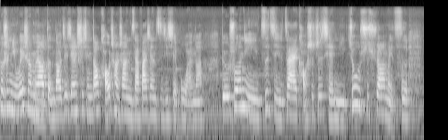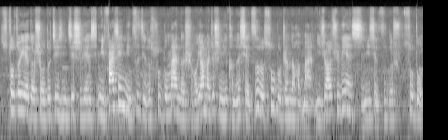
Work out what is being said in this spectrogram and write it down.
就是你为什么要等到这件事情到考场上你才发现自己写不完呢？比如说你自己在考试之前，你就是需要每次做作业的时候都进行计时练习。你发现你自己的速度慢的时候，要么就是你可能写字的速度真的很慢，你就要去练习你写字的速度；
